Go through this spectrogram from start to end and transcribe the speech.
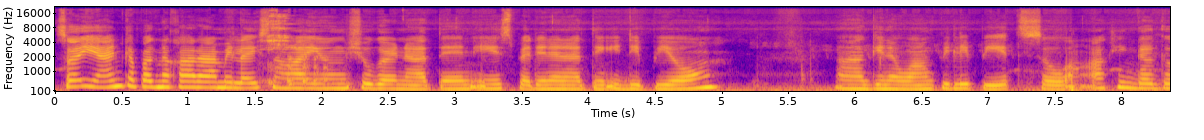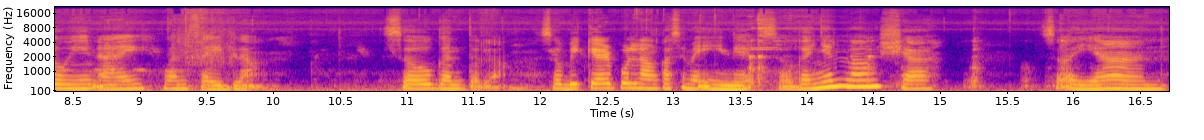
So, ayan, kapag nakaramelize na nga yung sugar natin is pwede na nating idip yung ah, ginawang pilipit. So, ang aking gagawin ay one side lang. So, ganito lang. So, be careful lang kasi mainit. So, ganyan lang siya. So, ayan.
